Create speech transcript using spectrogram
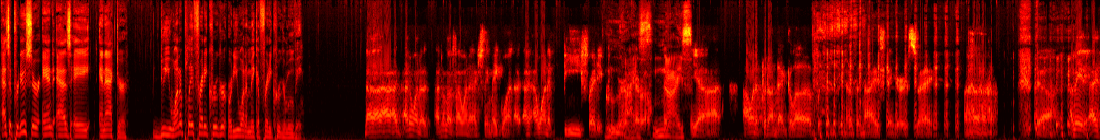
As a producer and as a an actor do you want to play freddy krueger or do you want to make a freddy krueger movie no, I, I don't want to. I don't know if I want to actually make one. I, I, I want to be Freddy Krueger nice. Nice. Like, yeah, I, I, want to put on that glove with the, you know the knife fingers, right? Uh, yeah. I mean, I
